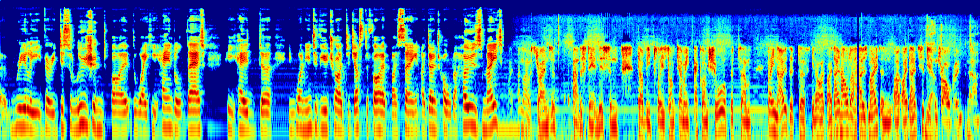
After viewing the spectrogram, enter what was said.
uh, really very disillusioned by the way he handled that. He had, uh, in one interview, tried to justify it by saying, I don't hold a hose, mate. I know Australians understand this and they'll be pleased I'm coming back, I'm sure, but um, they know that, uh, you know, I, I, don't hold a hose, mate, and I, I don't sit in yeah. the control room. Um,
